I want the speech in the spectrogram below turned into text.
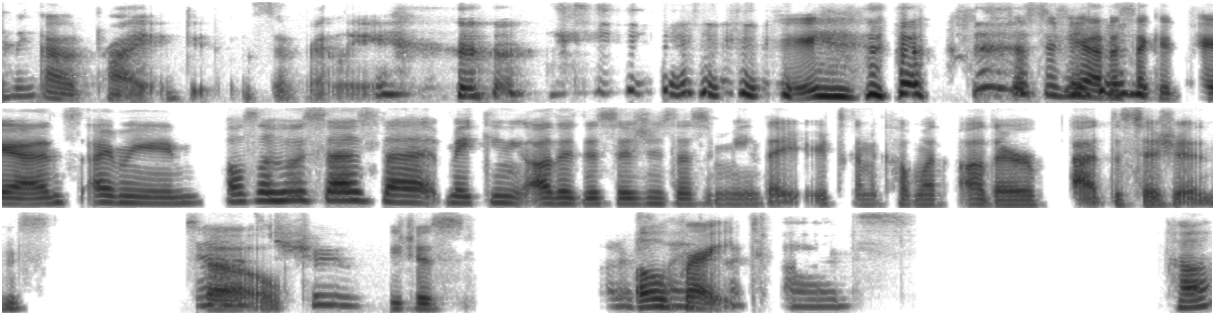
I think I would probably do things differently. Just if you had a second chance. I mean, also, who says that making other decisions doesn't mean that it's going to come with other bad decisions? yeah, So that's true. you just, Butterfly right. effect vibes. huh?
